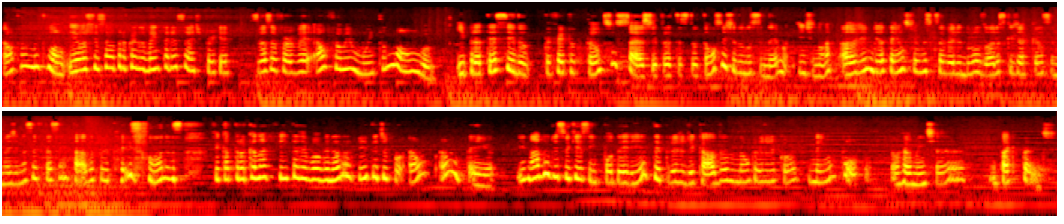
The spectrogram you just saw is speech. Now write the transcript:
é um filme muito longo. E eu acho isso outra coisa bem interessante, porque se você for ver, é um filme muito longo. E pra ter sido, ter feito tanto sucesso e pra ter sido tão assistido no cinema, gente, não é. Hoje em dia tem uns filmes que você vê de duas horas que já cansa. Imagina você ficar sentado por três horas, ficar trocando a fita, rebobinando a fita, tipo, é um, é um empenho. E nada disso que, assim, poderia ter prejudicado, não prejudicou nem um pouco. Então realmente é impactante.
